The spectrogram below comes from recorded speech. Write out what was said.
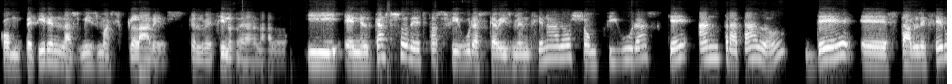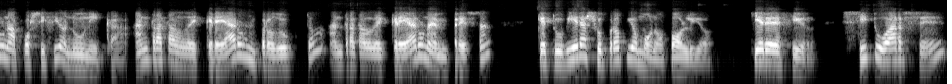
competir en las mismas claves que el vecino de al lado. Y en el caso de estas figuras que habéis mencionado, son figuras que han tratado de eh, establecer una posición única, han tratado de crear un producto, han tratado de crear una empresa que tuviera su propio monopolio. Quiere decir, situarse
